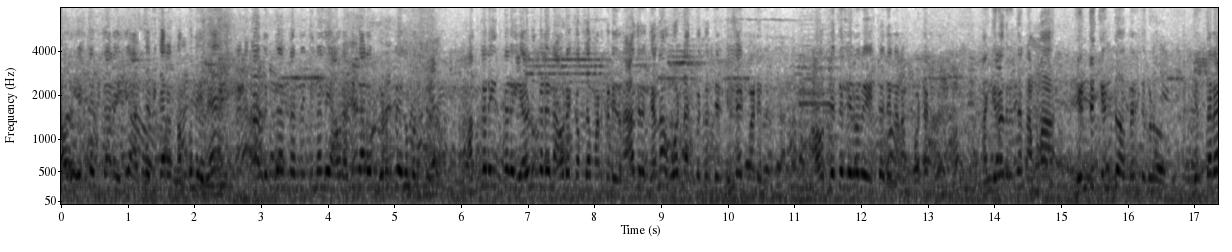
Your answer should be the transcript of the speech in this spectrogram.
ಅವ್ರಿಗೆ ಎಷ್ಟು ಅಧಿಕಾರ ಇದೆಯೋ ಅಷ್ಟು ಅಧಿಕಾರ ನಮಗೂ ಇದೆ. ಅದಕ್ಕಂಥ ನಿಟ್ಟಿನಲ್ಲಿ ಅವ್ರ ಅಧಿಕಾರ ದುರುಪಯೋಗ ಪಡಿಸ್ಕೊಂಡು ಅದ್ ಕಡೆ ಇದ್ ಕಡೆ ಎರಡು ಕಡೆನ ಅವರೇ ಕಬ್ಜಾ ಮಾಡ್ಕೊಂಡಿದ್ದಾರೆ. ಆದ್ರೆ ಜನ ಓಟ್ ಹಾಕ್ಬೇಕಂತೇಳಿ ಡಿಸೈಡ್ ಮಾಡಿರೋದ್ರಿಂದ ಅವ್ರ ಜೊತೆಲಿರೋರು ಎಷ್ಟೋ ಜನ ನಮ್ಗೆ ಓಟ್ ಹಾಕ್ತಾರೆ. ಹಂಗಿರೋದ್ರಿಂದ ನಮ್ಮ ಎಂಟಕ್ಕೆ ಎಂಟು ಅಭ್ಯರ್ಥಿಗಳು ಗೆಲ್ತಾರೆ.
